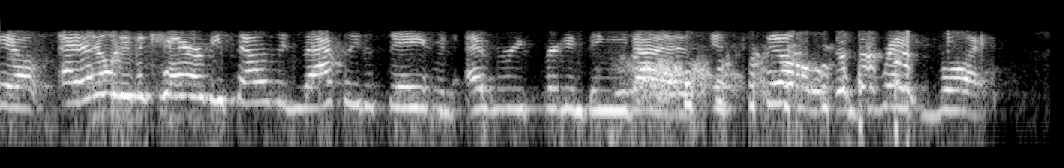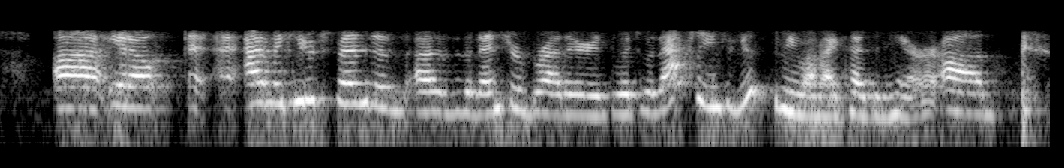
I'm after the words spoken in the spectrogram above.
you know, and I don't even care if he sounds exactly the same in every friggin' thing he does. It's still a great voice. Uh, you know, I, I'm a huge fan of, of the Venture Brothers, which was actually introduced to me by my cousin here. Um,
